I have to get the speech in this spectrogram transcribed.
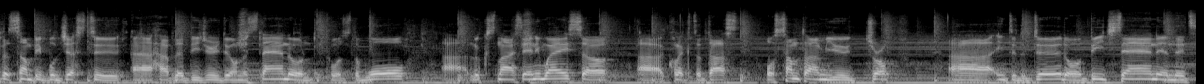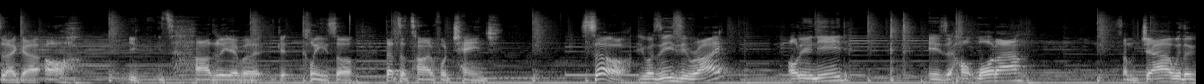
But some people just to uh, have the didgeridoo on the stand or towards the wall. Uh, looks nice anyway, so uh, collect the dust. Or sometimes you drop uh, into the dirt or beach sand and it's like, a, oh, you, it's hardly ever get clean. So that's a time for change. So it was easy, right? All you need is a hot water, some jar with the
